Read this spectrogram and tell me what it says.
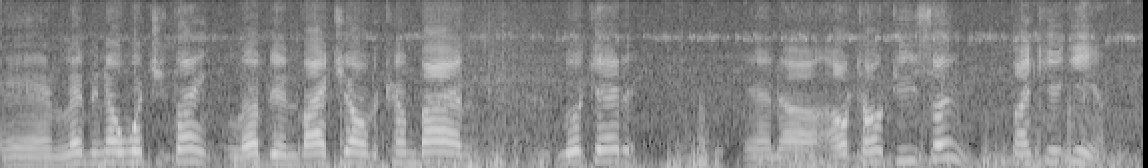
And let me know what you think. Love to invite y'all to come by and look at it. And uh, I'll talk to you soon. Thank you again.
